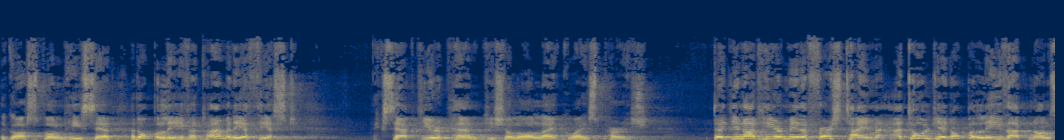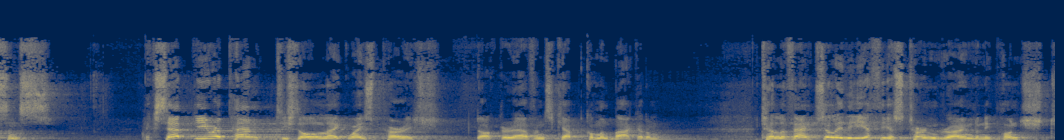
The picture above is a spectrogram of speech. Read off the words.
the gospel, and he said, I don't believe it. I'm an atheist. Except ye repent, ye shall all likewise perish. Did you not hear me the first time? I told you I don't believe that nonsense. Except ye repent, ye shall likewise perish. Dr. Evans kept coming back at him. Till eventually the atheist turned round and he punched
